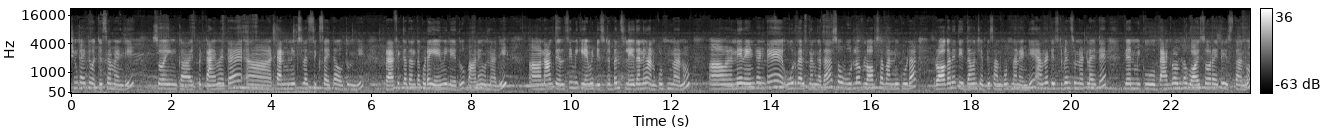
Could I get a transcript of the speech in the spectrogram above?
స్టేషన్కి అయితే వచ్చేసామండి. సో ఇంకా ఇప్పుడు టైం అయితే టెన్ మినిట్స్లో సిక్స్ అయితే అవుతుంది. ట్రాఫిక్ అదంతా కూడా ఏమీ లేదు బాగానే ఉన్నది. నాకు తెలిసి మీకు ఏమీ డిస్టర్బెన్స్ లేదని అనుకుంటున్నాను. నేనేంటంటే ఊరు వెళ్తున్నాను కదా సో ఊర్లో బ్లాగ్స్ అవన్నీ కూడా రాగానే తీద్దామని చెప్పేసి అనుకుంటున్నానండి. ఏమైనా డిస్టర్బెన్స్ ఉన్నట్లయితే నేను మీకు బ్యాక్గ్రౌండ్లో వాయిస్ ఓవర్ అయితే ఇస్తాను.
